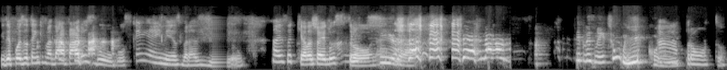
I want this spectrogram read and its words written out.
E depois eu tenho que dar vários Googles. Quem é Inês Brasil? Mas aqui ela já ilustrou, ah, Mentira. né? Simplesmente um ícone. Ah, pronto.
